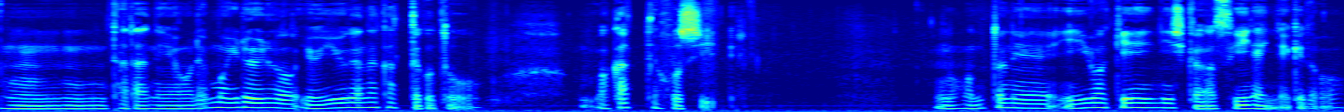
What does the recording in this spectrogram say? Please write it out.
うんただね俺もいろいろ余裕がなかったことを分かってほしい。もうほんとね言い訳にしか過ぎないんだけど。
